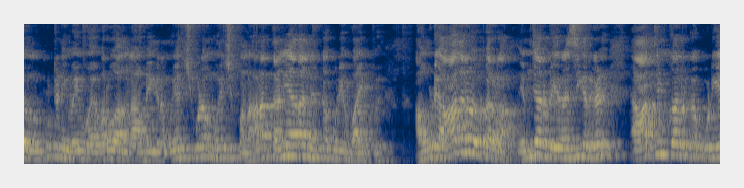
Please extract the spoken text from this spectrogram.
அவங்க கூட்டணி வை வ- வருவாங்களா அப்படிங்கிற முயற்சி கூட முயற்சி பண்ணலாம். ஆனால் தனியாக தான் நிற்கக்கூடிய வாய்ப்பு. அவருடைய ஆதரவை பெறலாம். எம்ஜிஆருடைய ரசிகர்கள் அதிமுக இருக்கக்கூடிய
